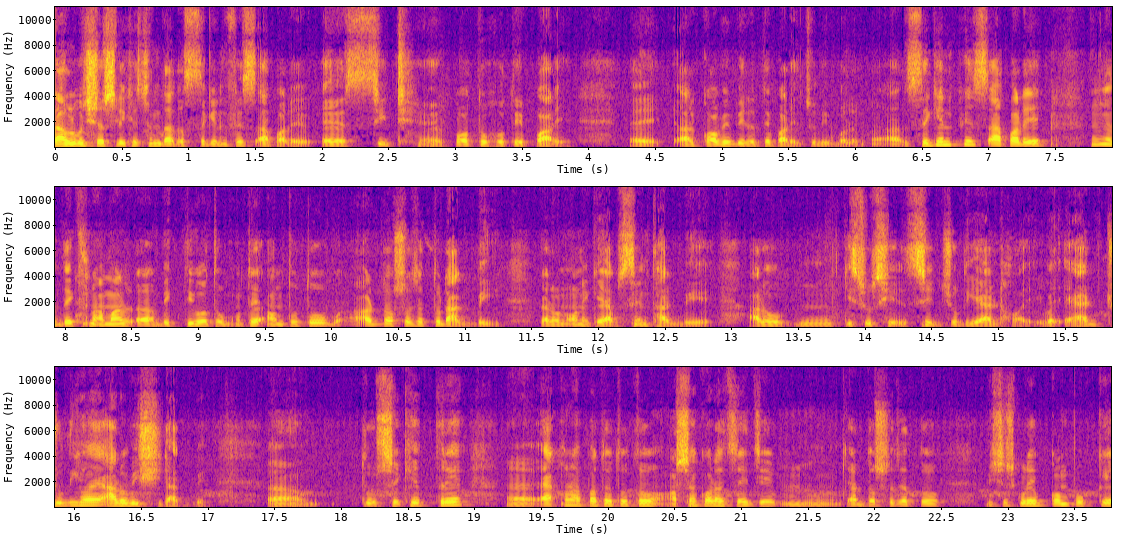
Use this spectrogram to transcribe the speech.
রাহুল বিশ্বাস লিখেছেন দাদা সেকেন্ড ফেস আপারের সিট কত হতে পারে। আর কবে বেরোতে পারে যদি বলেন। সেকেন্ড ফেজ আপারে দেখুন আমার ব্যক্তিগত মতে অন্তত আট দশ হাজার তো রাখবেই। কারণ অনেকে অ্যাবসেন্ট থাকবে আরও কিছু সিট যদি অ্যাড হয়, এবার অ্যাড যদি হয় আরও বেশি রাখবে। তো সেক্ষেত্রে এখন আপাতত তো আশা করা যায় যে আট দশ হাজার তো বিশেষ করে কমপক্ষে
